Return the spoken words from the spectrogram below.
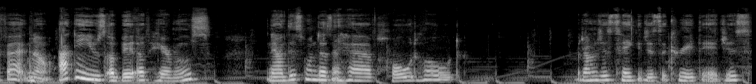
Of fact, no, I can use a bit of hair mousse. Now this one doesn't have hold hold, but I'm just taking just to create the edges.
